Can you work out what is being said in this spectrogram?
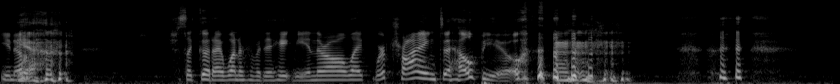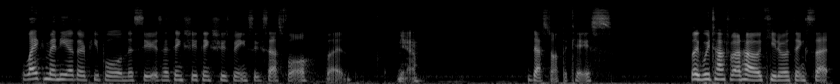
You know? yeah. She's like, "Good, I want everybody to hate me," and they're all like, "We're trying to help you." like many other people in this series, I think she thinks she's being successful, but yeah. that's not the case. Like we talked about how Akito thinks that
